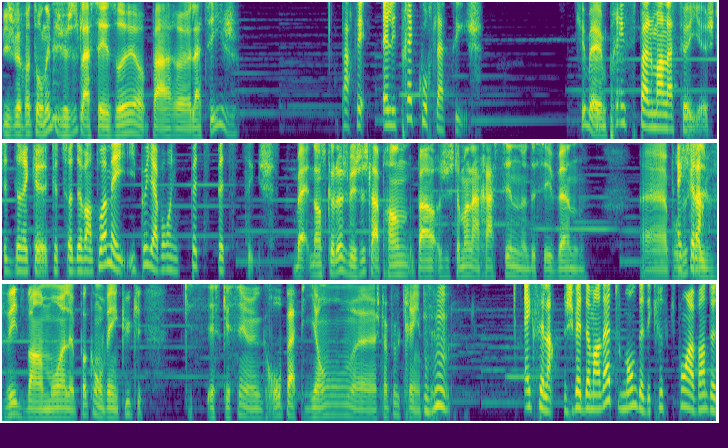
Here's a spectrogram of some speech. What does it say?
puis je vais retourner, puis je vais juste la saisir par euh, la tige. Parfait. Elle est très courte, la tige. OK, C'est ben, principalement la feuille. Je te dirais que, que tu as devant toi, mais il peut y avoir une petite, petite tige. ben, dans ce cas-là, je vais juste la prendre par justement la racine là, de ses veines. Euh, pour juste la Excellent. lever devant moi, là. Pas convaincu que. que- Est-ce que c'est un gros papillon? Euh, je suis un peu craintif. Mhm. Excellent. Je vais demander à tout le monde de décrire ce qu'ils font avant de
